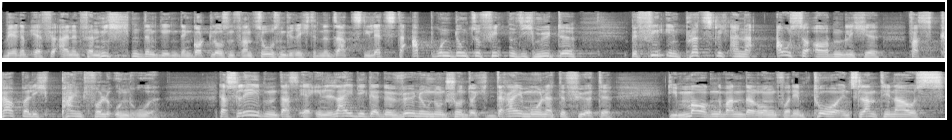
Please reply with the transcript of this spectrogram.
während er für einen vernichtenden, gegen den gottlosen Franzosen gerichteten Satz die letzte Abrundung zu finden sich mühte, befiel ihn plötzlich eine außerordentliche, fast körperlich peinvolle Unruhe. Das Leben, das er in leidiger Gewöhnung nun schon durch drei Monate führte, die Morgenwanderung vor dem Tor ins Land hinaus,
